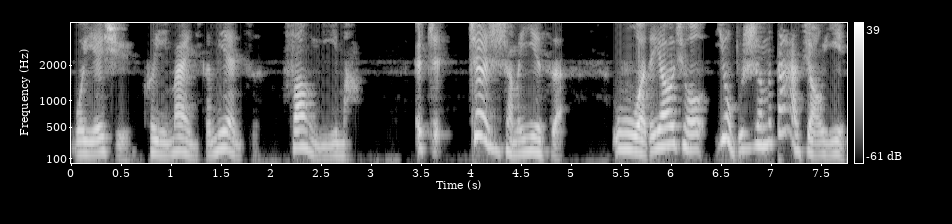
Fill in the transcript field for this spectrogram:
我也许可以卖你个面子，放你一马。呃，这这是什么意思？我的要求又不是什么大交易，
